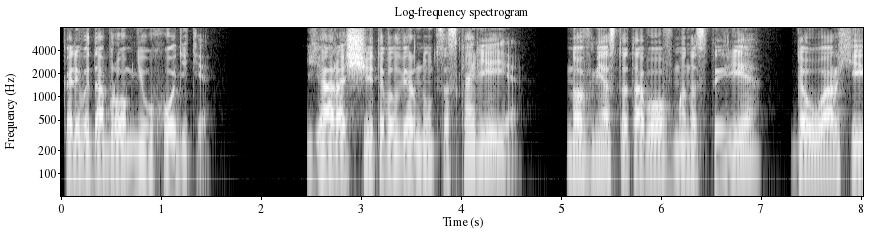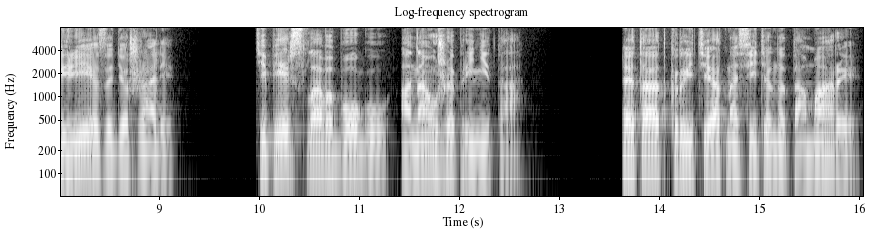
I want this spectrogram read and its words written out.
коли вы добром не уходите? Я рассчитывал вернуться скорее, но вместо того в монастыре да у архиерея задержали. Теперь, слава богу, она уже принята. Это открытие относительно Тамары,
